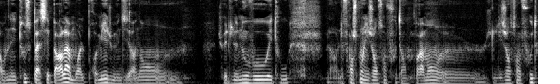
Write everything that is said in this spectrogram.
on est tous passés par là. Moi, le premier, je me disais, oh non, être le nouveau et tout. Franchement, les gens s'en foutent. Hein. Vraiment, euh, les gens s'en foutent.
